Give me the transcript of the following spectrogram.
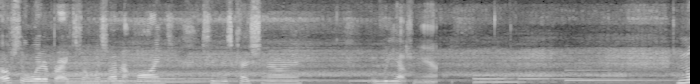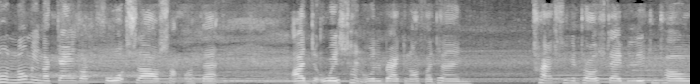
Obviously water breaks on which I don't mind in this case scenario. It really helps me out. No, normally like games like Forza or something like that, I'd always turn auto braking off. I turn traction control, stability control.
